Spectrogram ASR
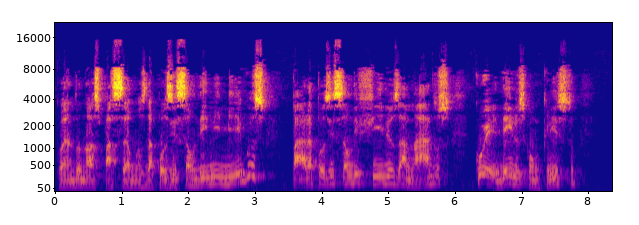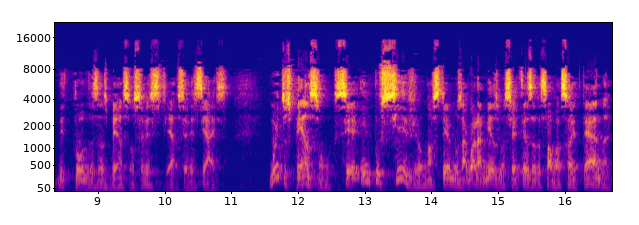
quando nós passamos da posição de inimigos para a posição de filhos amados, coerdeiros com Cristo de todas as bênçãos celestiais. Muitos pensam ser impossível nós termos agora mesmo a certeza da salvação eterna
